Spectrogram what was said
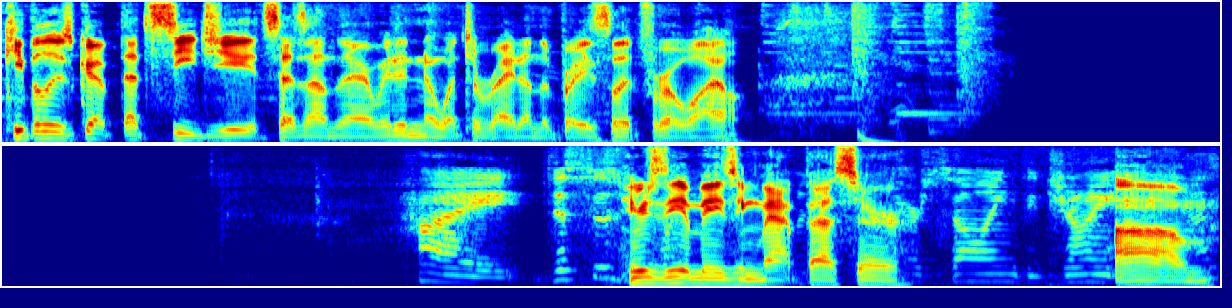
keep a loose grip. That's CG. It says on there. We didn't know what to write on the bracelet for a while. Hi, this is. Here's the amazing Matt Besser. You're selling the giant Um.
